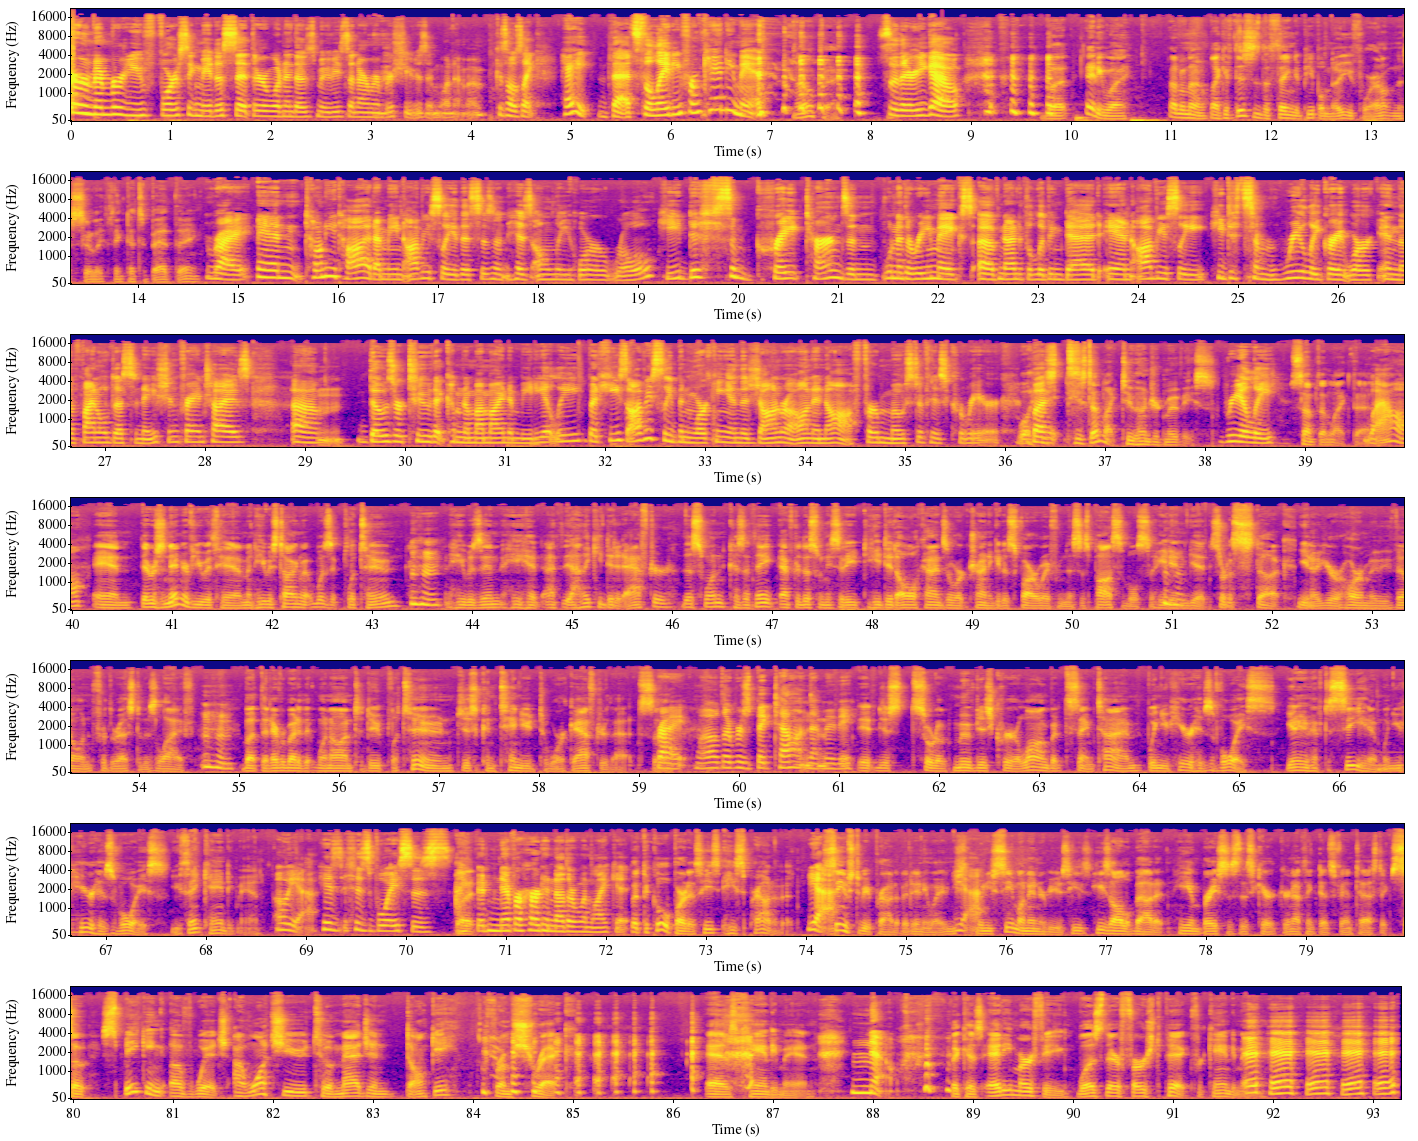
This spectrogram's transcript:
I remember you forcing me to sit through one of those movies, and I remember she was in one of them. Because I was like, hey, that's the lady from Candyman. okay. so there you go. But anyway, I don't know. Like, if this is the thing that people know you for, I don't necessarily think that's a bad thing. Right. And Tony Todd, I mean, obviously, this isn't his only horror role. He did some great turns in one of the remakes of Night of the Living Dead, and obviously, he did some really great work in the Final Destination franchise. Um, those are two that come to my mind immediately. But he's obviously been working in the genre on and off for most of his career. Well, but he's, he's done like 200 movies, really, something like that. wow. And there was an interview with him, and he was talking about was it Platoon? Mm-hmm. And he was in. He had. I, th- I think he did it after this one because I think after this one he said he he did all kinds of work trying to get as far away from this as possible, so he Mm-hmm. didn't get sort of stuck. You know, you're a horror movie villain for the rest of his life. Mm-hmm. But that everybody that went on to do Platoon just continued to work after that. So Right. Well, there was big talent in that movie. it just sort of moved his career along. But at the same time, when you hear his voice, you don't even have to see him. When you hear his voice, you think Candyman. Oh yeah, his his voice is. But- I've never heard another one like it. But the cool part is he's he's proud of it. Yeah. seems to be proud of it anyway. When you, Yeah. when you see him on interviews, he's he's all about it. He embraces this character, and I think that's fantastic. So speaking of which, I want you to imagine Donkey from Shrek. as Candyman No. because Eddie Murphy was their first pick for Candyman.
